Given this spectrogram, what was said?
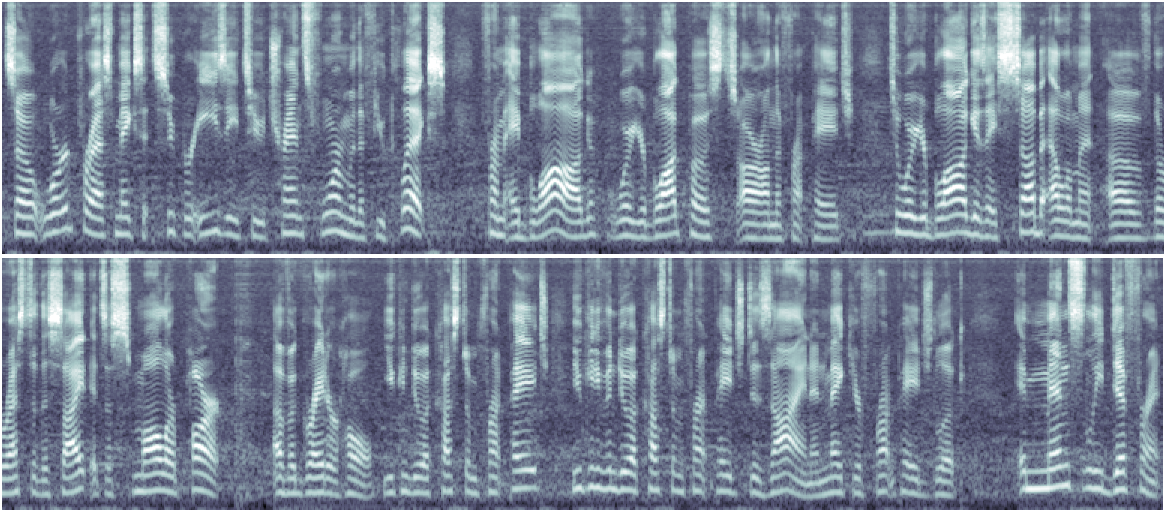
So WordPress makes it super easy to transform with a few clicks from a blog where your blog posts are on the front page to where your blog is a sub element of the rest of the site. It's a smaller part of a greater whole. You can do a custom front page. You can even do a custom front page design and make your front page look immensely different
